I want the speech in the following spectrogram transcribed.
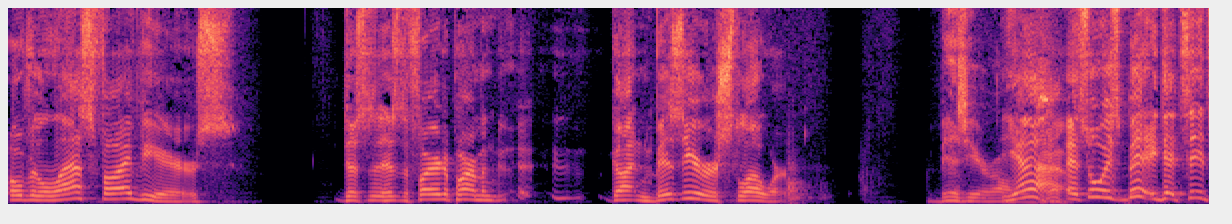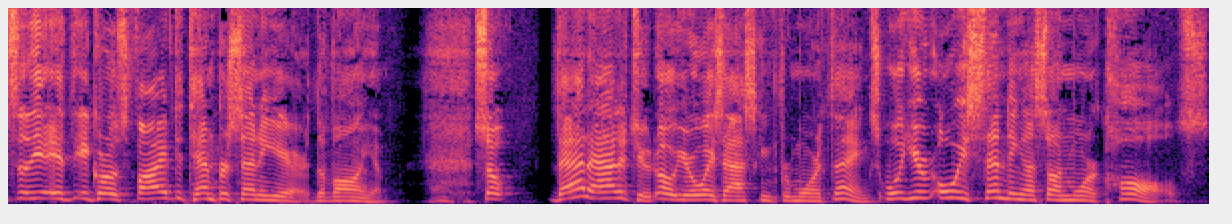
Over the last five years, does has the fire department gotten busier or slower? busier. All Yeah, it's always been. It's it's it, it grows five to ten percent a year. The volume. So that attitude. Oh, you're always asking for more things. Well, you're always sending us on more calls.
